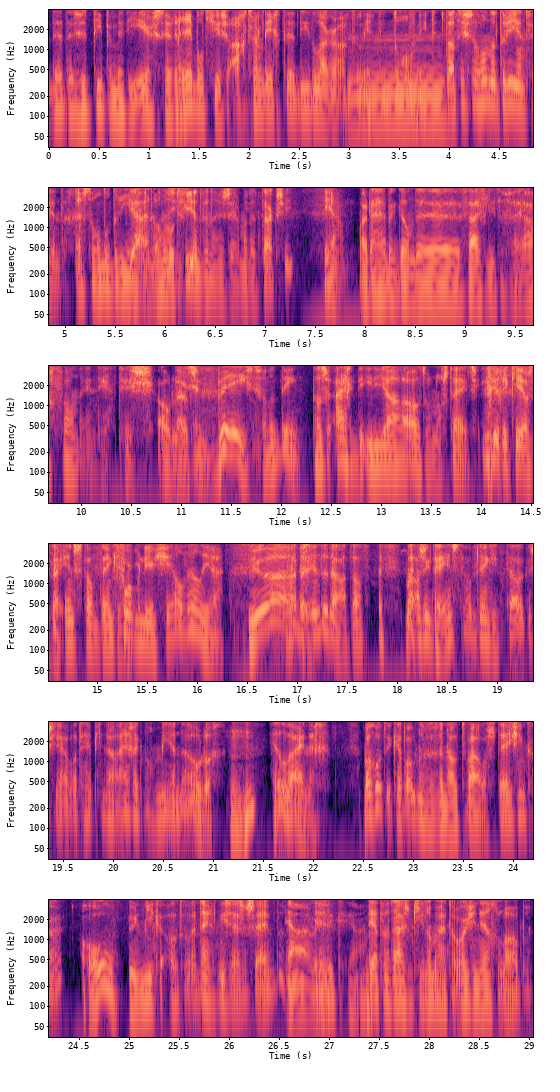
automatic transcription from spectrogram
dat is het type met die eerste ribbeltjes achterlichten, die langer achterlichten, toch of niet? Mm, Dat is de 123. Dat is de 123. Ja, en de 124 is zeg maar de taxi. Ja, Maar daar heb ik dan de 5 liter V8 van. En het is zo dat leuk. is een beest van een ding. Dat is eigenlijk de ideale auto nog steeds. Iedere keer als ik daarin stap, denk ik... Voor meneer Shell wel, ja. Ja, inderdaad. Dat. Maar als ik daarin stap, denk ik telkens... ja, wat heb je nou eigenlijk nog meer nodig? Heel weinig. Maar goed, ik heb ook nog een Renault 12 stationcar. Oh, Unieke auto uit 1976. Ja, weet ik. Ja. 30.000 kilometer origineel gelopen.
